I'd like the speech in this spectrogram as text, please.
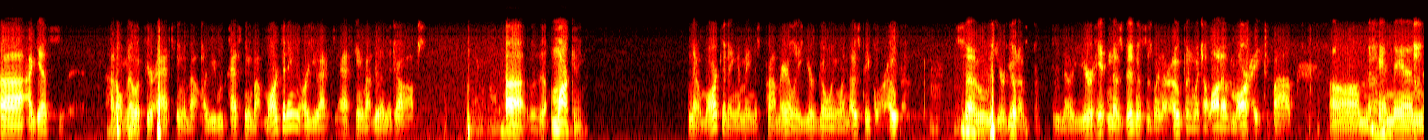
Uh, I guess I don't know if you're asking about. Are you asking about marketing, or are you asking about doing the jobs? Uh, marketing. No, marketing. I mean, is primarily you're going when those people are open. So you're gonna you know you're hitting those businesses when they're open, which a lot of them are eight to five. Um, and then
